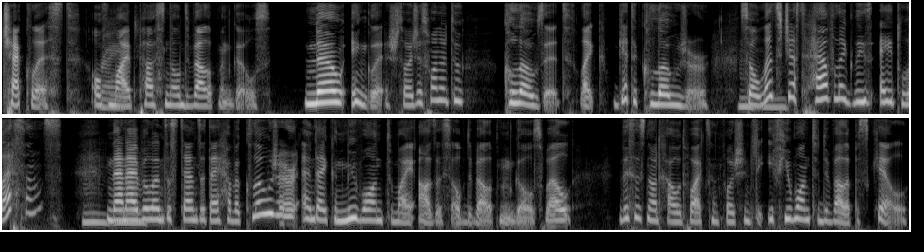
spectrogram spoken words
checklist of my personal development goals. No English, so I just wanted to close it, like get a closure. So let's Mhm. just have like these eight lessons." Then I Mhm. will understand that I have a closure and I can move on to my other self development goals. Well, this is not how it works, unfortunately. If you want to develop a skill,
